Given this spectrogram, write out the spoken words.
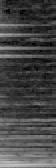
Tawala,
